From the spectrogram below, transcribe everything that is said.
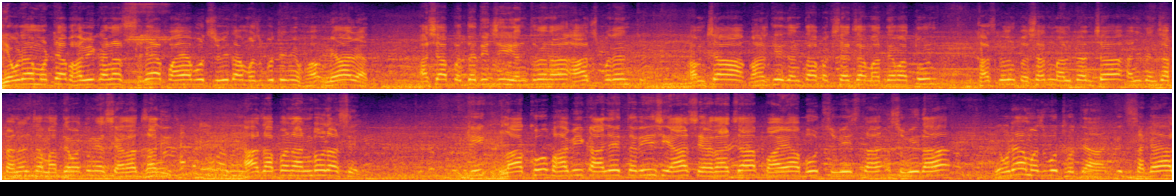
एवढ्या मोठ्या भाविकांना सगळ्या पायाभूत सुविधा मजबूतीने व्हा- मिळाव्यात. अशा पद्धतीची यंत्रणा आजपर्यंत आमच्या भारतीय जनता पक्षाच्या माध्यमातून खास करून प्रसाद मालकांच्या आणि त्यांच्या पॅनलच्या माध्यमातून या शहरात झाली. आज आपण अनुभवलं असेल की लाखो भाविक आले तरी या शहराच्या पायाभूत सुविधा सुविधा एवढ्या मजबूत होत्या की सगळ्या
